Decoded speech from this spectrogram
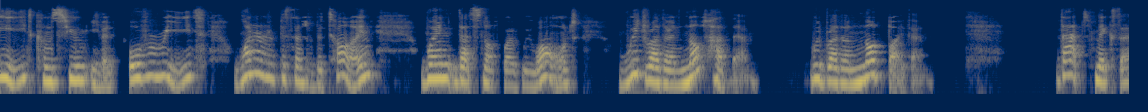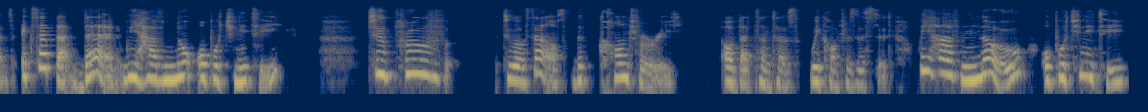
eat, consume, even overeat 100% of the time, when that's not what we want, we'd rather not have them. We'd rather not buy them. That makes sense, except that then we have no opportunity to prove to ourselves the contrary of that sentence, we can't resist it. We have no opportunity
